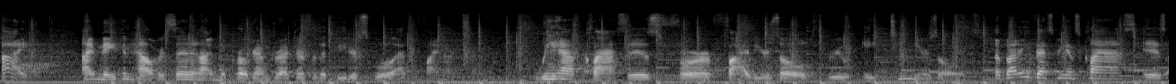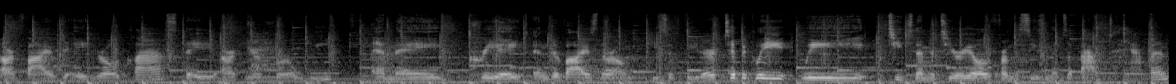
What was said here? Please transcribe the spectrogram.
Hi, I'm Nathan Halverson and I'm the program director for the theater school at the Fine Arts Center. We have classes for 5 years old through 18 years old. The Budding Thespians class is our 5 to 8 year old class. They are here for a week and they create and devise their own piece of theater. Typically, we teach them material from the season that's about to happen.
